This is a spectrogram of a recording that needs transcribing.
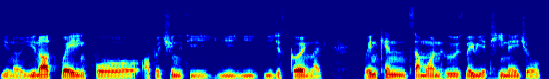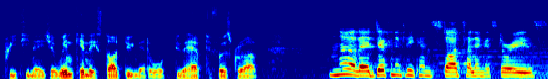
you know you're not waiting for opportunity. You, you you're just going like when can someone who's maybe a teenager or pre-teenager when can they start doing that? Or do they have to first grow up? No they definitely can start telling their stories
